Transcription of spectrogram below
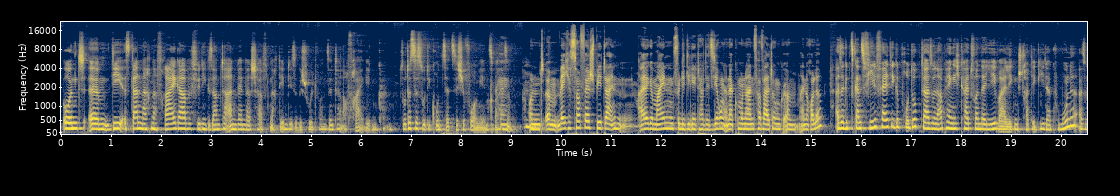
Und ähm, die es dann nach einer Freigabe für die gesamte Anwenderschaft, nachdem diese geschult worden sind, dann auch freigeben können. So, das ist so die grundsätzliche Vorgehensweise. Okay. Und ähm, welche Software spielt da im Allgemeinen für die Digitalisierung einer kommunalen Verwaltung ähm, eine Rolle? Also gibt es ganz vielfältige Produkte, also in Abhängigkeit von der jeweiligen Strategie der Kommune. Also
